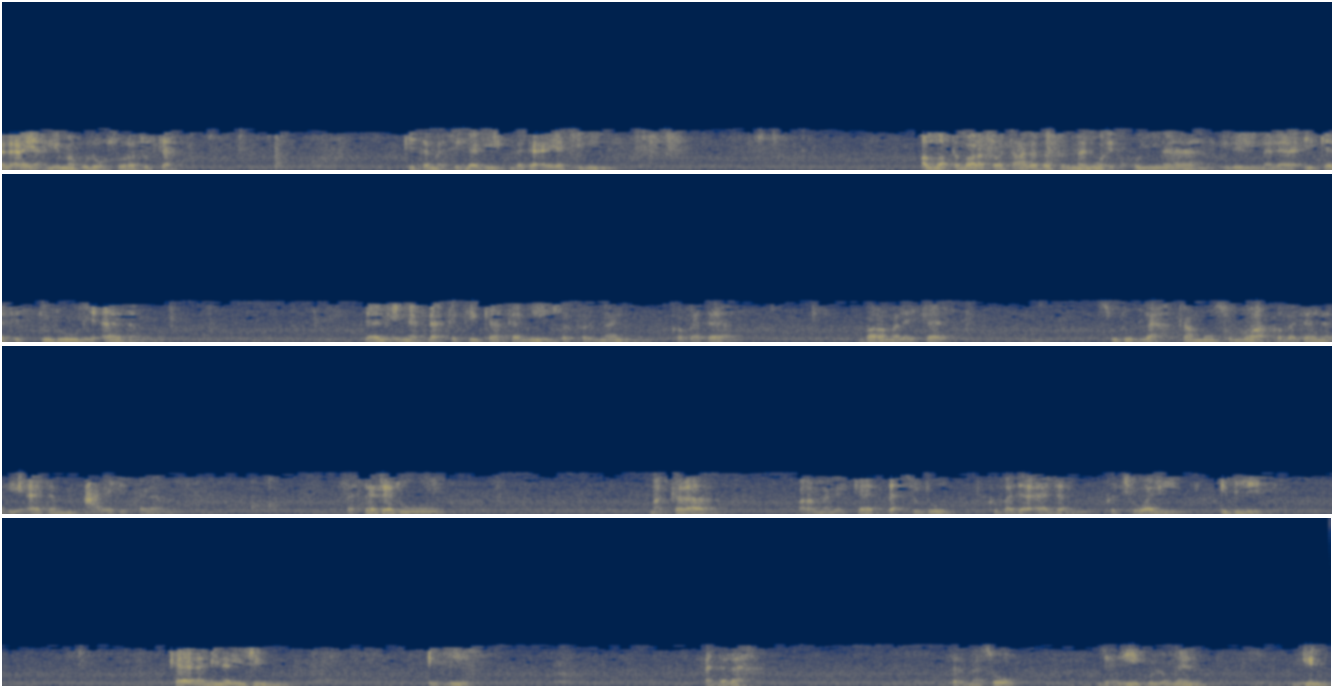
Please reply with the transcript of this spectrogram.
الآية لما قلوه سورة الكهف. كتما سهلاجي بدأ آيات إلي الله تبارك وتعالى بفرمان وإذ قلنا للملائكة اسجدوا لآدم. لأن إنك لك كتيكا كميز بفرمان كبدا برى ملائكات. سجود له كمو سموا كبدا نبي آدم عليه السلام. Fasajadu maka para malaikat dah sujud kepada Adam kecuali Iblis كان من الجن Iblis adalah termasuk dari golongan jin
